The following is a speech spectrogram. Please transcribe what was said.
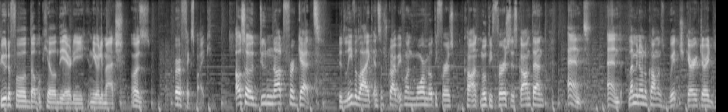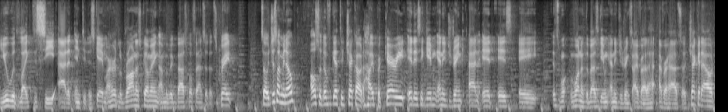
beautiful double kill in the early, in the early match. It was perfect spike. Also, do not forget to leave a like and subscribe if you want more multiverse con MultiVersus content. And, and let me know in the comments which character you would like to see added into this game. I heard LeBron is coming. I'm a big basketball fan, so that's great. So just let me know. Also, don't forget to check out Hyper Carry. It is a gaming energy drink and it is a it's one of the best gaming energy drinks I've ever had. So check it out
